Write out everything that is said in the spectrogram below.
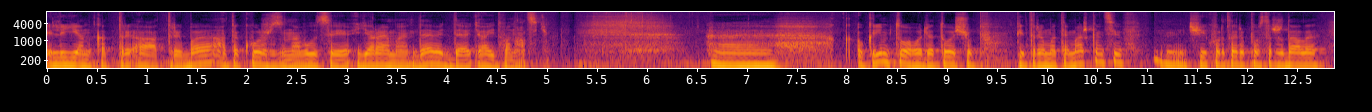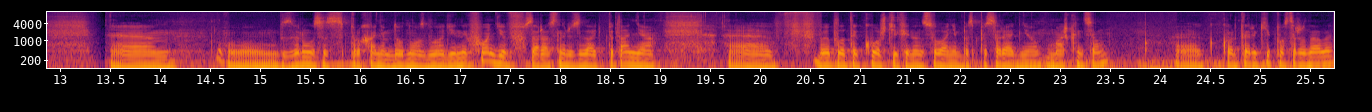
Ілієнка 3А, 3Б, а також на вулиці Яреми 9, 9А і 12. Е, Окрім того, для того, щоб підтримати мешканців, чиї квартири постраждали, е, звернувся з проханням до одного з благодійних фондів. Зараз не розглядають питання е, виплати коштів фінансування безпосередньо мешканцям. Е, Квартир, які постраждали.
